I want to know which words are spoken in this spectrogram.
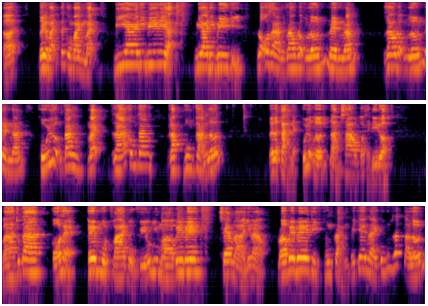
Đấy, đây là mạnh, Techcombank mạnh. BIDB đi ạ. BIDB thì rõ ràng dao động lớn, nền ngắn. Dao động lớn, nền ngắn. Khối lượng tăng, mạnh, giá không tăng, gặp vùng cản lớn. Đây là cản này, khối lượng lớn, làm sao có thể đi được? Và chúng ta có thể thêm một vài cổ phiếu như MBB xem là như nào. MBB thì vùng cản phía trên này cũng rất là lớn.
